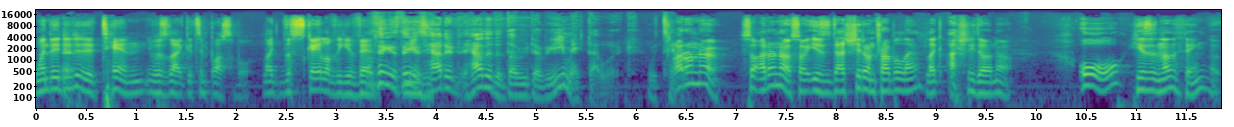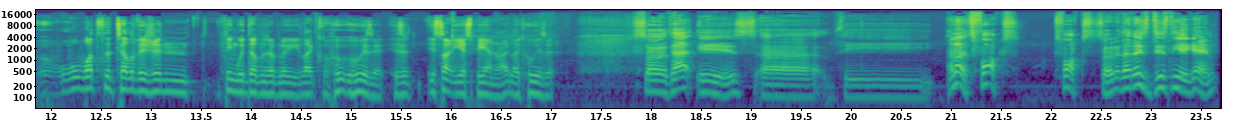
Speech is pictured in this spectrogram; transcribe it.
When they did Yeah. it at 10, it was like it's impossible. Like the scale of the The event. thing, the thing is, how did how did the WWE make that work with ten? I don't know. So I don't know. So is that shit on Tribal Land? Like, I actually don't know. Or here's another thing. What's the television thing with WWE? Like, who who is it? Is it? It's not ESPN, right? Like, who is it? So that is uh, the. Oh no, it's Fox. It's Fox. So that is Disney again.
